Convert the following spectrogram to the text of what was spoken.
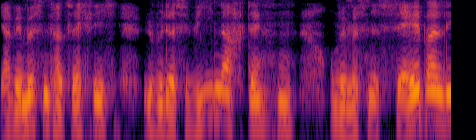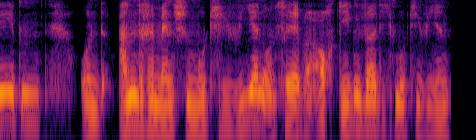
Ja, wir müssen tatsächlich über das Wie nachdenken und wir müssen es selber leben und andere Menschen motivieren und selber auch gegenseitig motivieren,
